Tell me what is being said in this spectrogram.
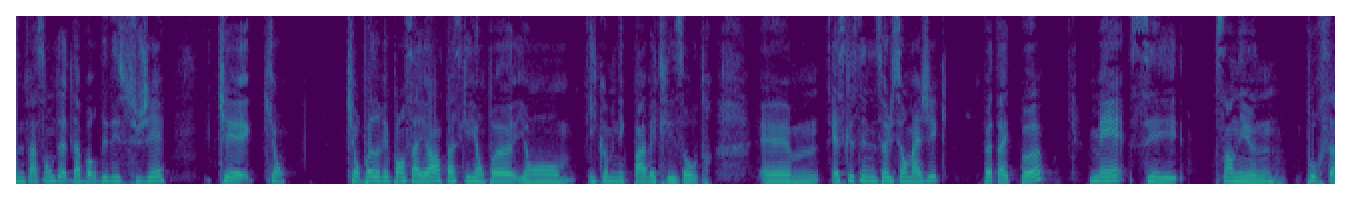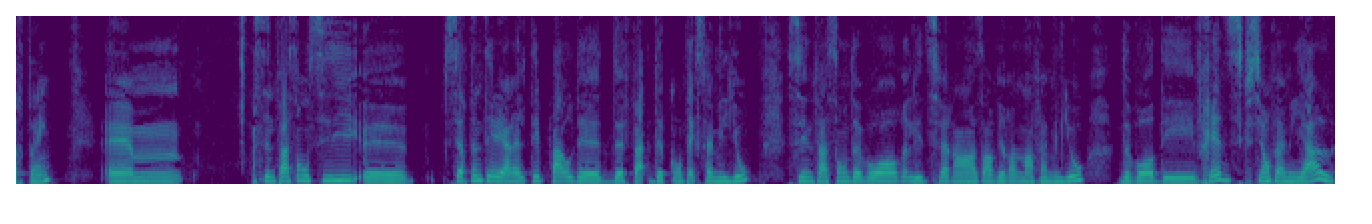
une, façon d'aborder des sujets que, qui ont qui ont pas de réponse ailleurs parce qu'ils ont pas, ils ont, ils communiquent pas avec les autres. Euh, Est-ce que c'est une solution magique? Peut-être pas, mais c'est, c'en est une pour certains. Euh, c'est une façon aussi euh, certaines télé-réalités parlent de, de, de contextes familiaux. C'est une façon de voir les différents environnements familiaux, de voir des vraies discussions familiales.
